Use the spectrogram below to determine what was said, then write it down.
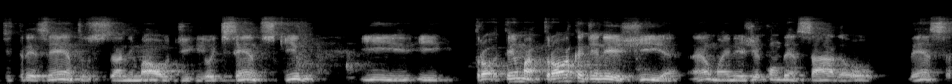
de 300, animal de 800 quilos, e tem uma troca de energia, né, uma energia condensada ou densa,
